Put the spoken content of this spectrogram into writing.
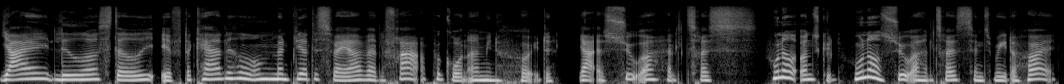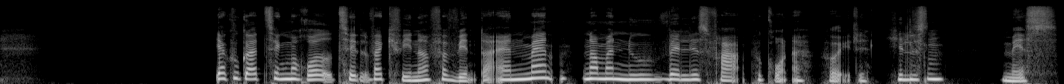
Jeg leder stadig efter kærligheden, men bliver desværre valgt fra på grund af min højde. Jeg er 57, 100, undskyld, 157 cm høj, jeg kunne godt tænke mig råd til, hvad kvinder forventer af en mand, når man nu vælges fra på grund af højde. Hilsen, Mads.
